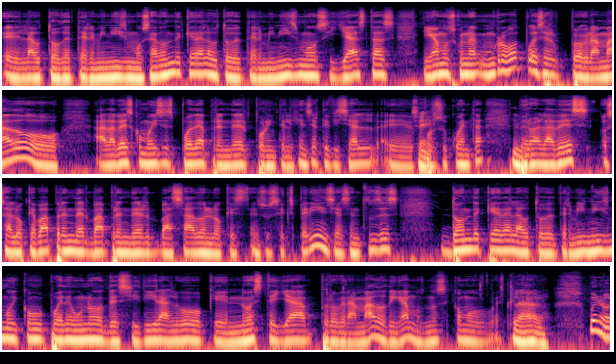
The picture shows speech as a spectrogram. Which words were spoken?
el autodeterminismo. O sea, ¿dónde queda el autodeterminismo? Si ya estás, digamos, un robot puede ser programado o a la vez, como dices, puede aprender por inteligencia artificial eh, por su cuenta, pero a la vez, o sea, lo que va a aprender va a aprender basado en lo que es, en sus experiencias. Entonces, ¿dónde queda el autodeterminismo y cómo puede uno decidir algo que no esté ya programado, digamos? No sé cómo Claro. Bueno,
